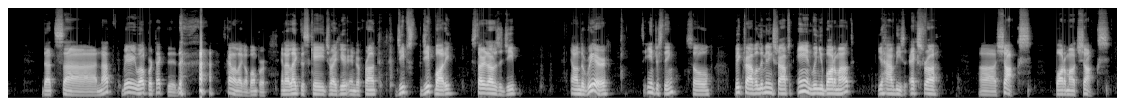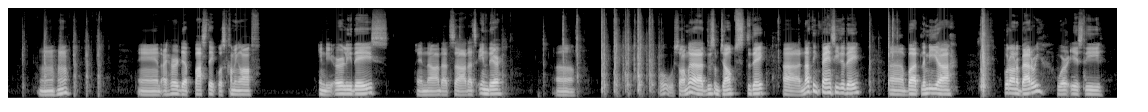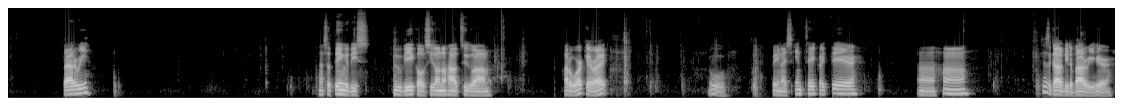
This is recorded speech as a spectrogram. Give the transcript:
that's uh, not very well protected. it's kind of like a bumper. And I like this cage right here in the front. Jeep's Jeep body started out as a Jeep. On the rear, it's interesting. So big travel, limiting straps, and when you bottom out, you have these extra uh, shocks, bottom out shocks. Mm-hmm. And I heard that plastic was coming off in the early days, and uh, that's uh, that's in there. Uh, oh, so I'm gonna do some jumps today. Uh, nothing fancy today. Uh, but let me put on a battery. Where is the battery? That's the thing with these new vehicles. You don't know how to um, how to work it, right? Ooh, very nice intake right there. Uh huh. This has got to be the battery here.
